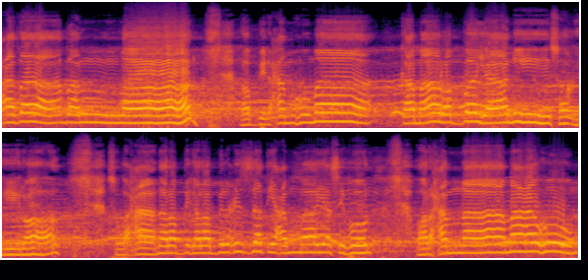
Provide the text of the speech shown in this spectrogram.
عذاب النار. رب ارحمهما كما ربياني صغيرا. سبحان ربك رب العزة عما يصفون. وارحمنا معهم.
